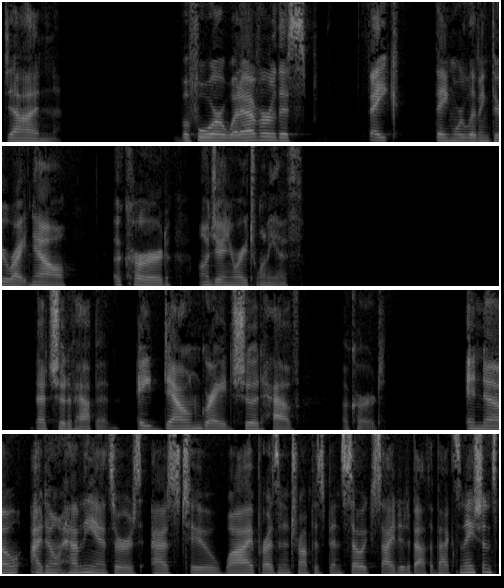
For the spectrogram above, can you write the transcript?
done before whatever this fake thing we're living through right now occurred on January 20th. That should have happened. A downgrade should have occurred. And no, I don't have the answers as to why President Trump has been so excited about the vaccinations.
